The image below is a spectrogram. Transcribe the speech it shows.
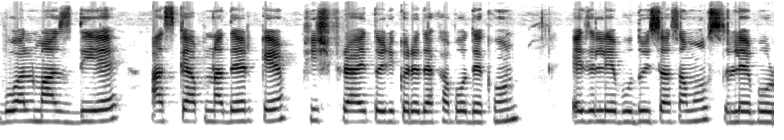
বোয়াল মাছ দিয়ে আজকে আপনাদেরকে ফিশ ফ্রাই তৈরি করে দেখাবো, দেখুন। এই যে লেবু, দুই চা চামচ লেবুর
